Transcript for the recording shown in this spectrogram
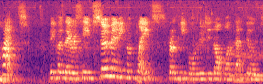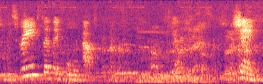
piked, because they received so many complaints from people who did not want that film to be screened that they pulled out. Yeah. Shame.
